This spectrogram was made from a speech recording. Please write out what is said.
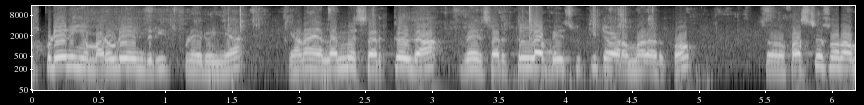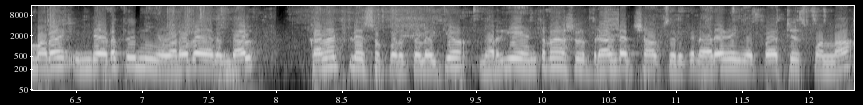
அப்படியே நீங்கள் மறுபடியும் இந்த ரீச் பண்ணிடுவீங்க. ஏன்னா எல்லாமே சர்க்கிள் தான். அப்படியே சர்க்கிளில் அப்படியே சுற்றிட்டு வர மாதிரி இருக்கும். ஸோ ஃபஸ்ட்டு சொன்ன மாதிரி இந்த இடத்துக்கு நீங்கள் வரதா இருந்தால் கனெக்ட் பிளேஸை பொறுத்த வரைக்கும் நிறைய இன்டர்நேஷ்னல் பிராண்டட் ஷாப்ஸ் இருக்குது நிறைய நீங்கள் பர்ச்சேஸ் பண்ணலாம்.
